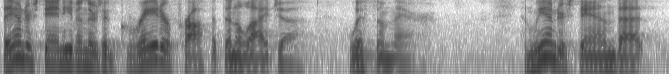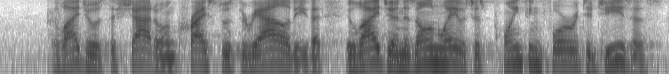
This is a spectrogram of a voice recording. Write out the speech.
They understand even there's a greater prophet than Elijah with them there. And we understand that Elijah was the shadow and Christ was the reality, that Elijah, in his own way, was just pointing forward to Jesus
